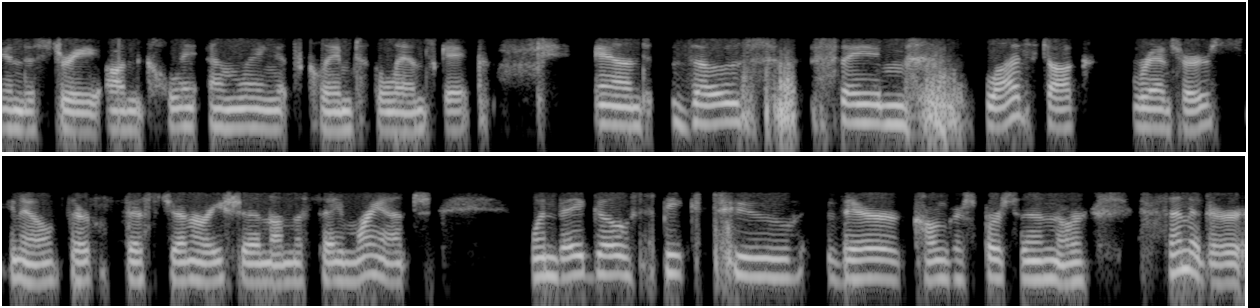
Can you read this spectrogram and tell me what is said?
industry on, claim, on laying its claim to the landscape. And those same livestock ranchers, you know, their fifth generation on the same ranch, when they go speak to their congressperson or senator,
